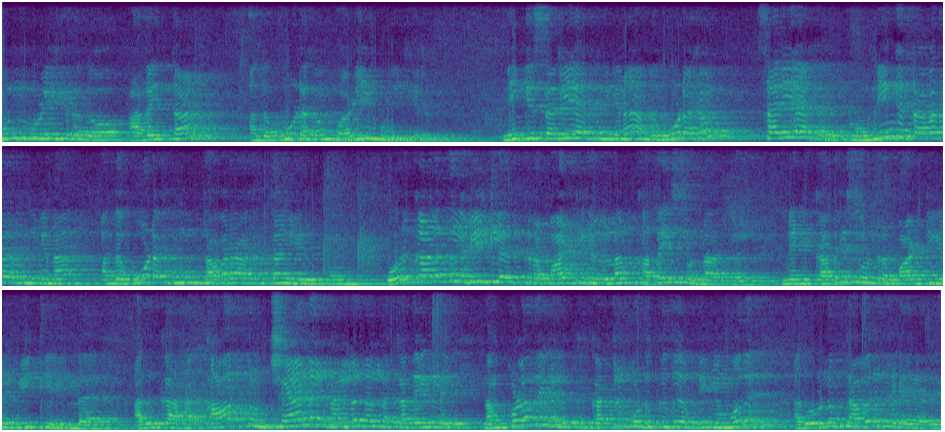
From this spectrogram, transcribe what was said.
முன்மொழிகிறதோ அதைத்தான் அந்த ஊடகம் வழிமொழிகிறது. நீங்க சரியா இருந்தீங்கன்னா அந்த ஊடகம் சரியாக இருக்கும். நீங்க தவறா இருந்தீங்கன்னா அந்த ஊடகமும் தவறாகத்தான் இருக்கும். ஒரு காலத்துல வீட்டுல இருக்கிற பாட்டிகள் எல்லாம் கதை சொன்னார்கள். இன்னைக்கு கதை சொல்ற பாட்டிகள் வீட்டுல இல்ல. அதுக்காக கார்ட்டூன் சேனல் நல்ல கதைகளை நம் குழந்தைகளுக்கு கற்றுக் கொடுக்குது அப்படிங்கும் போது அது ஒன்றும் தவறு கிடையாது.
